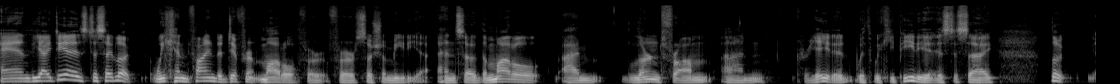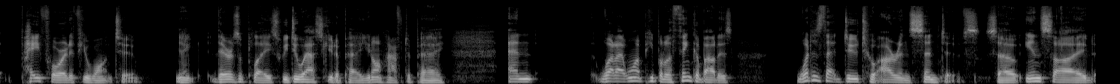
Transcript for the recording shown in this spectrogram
And the idea is to say, look, we can find a different model for, for social media. And so the model I'm learned from and created with Wikipedia is to say, look, pay for it if you want to. Like, there's a place. We do ask you to pay. You don't have to pay. And what I want people to think about is what does that do to our incentives? So inside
